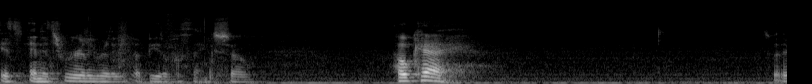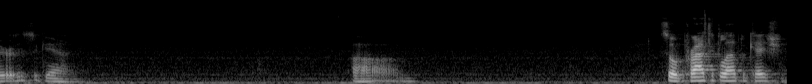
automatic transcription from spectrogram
It's, and it's really, really a beautiful thing. So, okay. So there it is again. Um, so, practical application.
